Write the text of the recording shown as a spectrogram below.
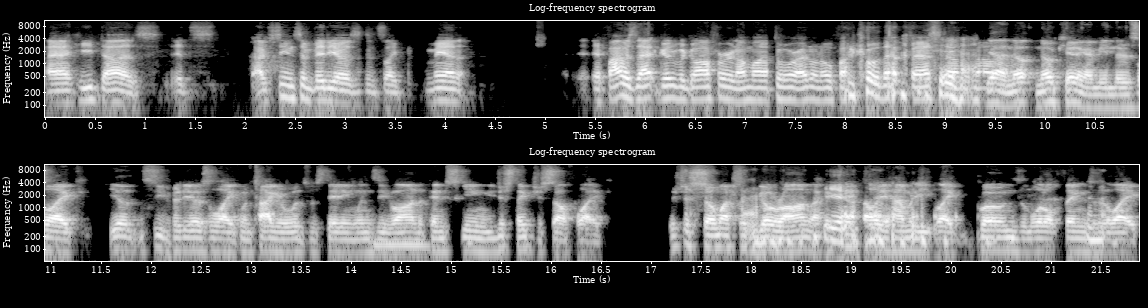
Uh, he does. It's I've seen some videos. It's like, man, if I was that good of a golfer and I'm on tour, I don't know if I'd go that fast down the mountain. Yeah, no, no kidding. I mean, there's like you'll see videos like when Tiger Woods was dating Lindsey Vonn of him skiing. You just think to yourself like, there's just so much that can go wrong. Like I yeah. can't tell you how many like bones and little things that are like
